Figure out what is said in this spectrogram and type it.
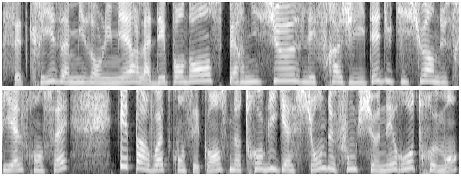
Cette crise a mis en lumière la dépendance pernicieuse, les fragilités du tissu industriel français et par voie de conséquence notre obligation de fonctionner autrement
